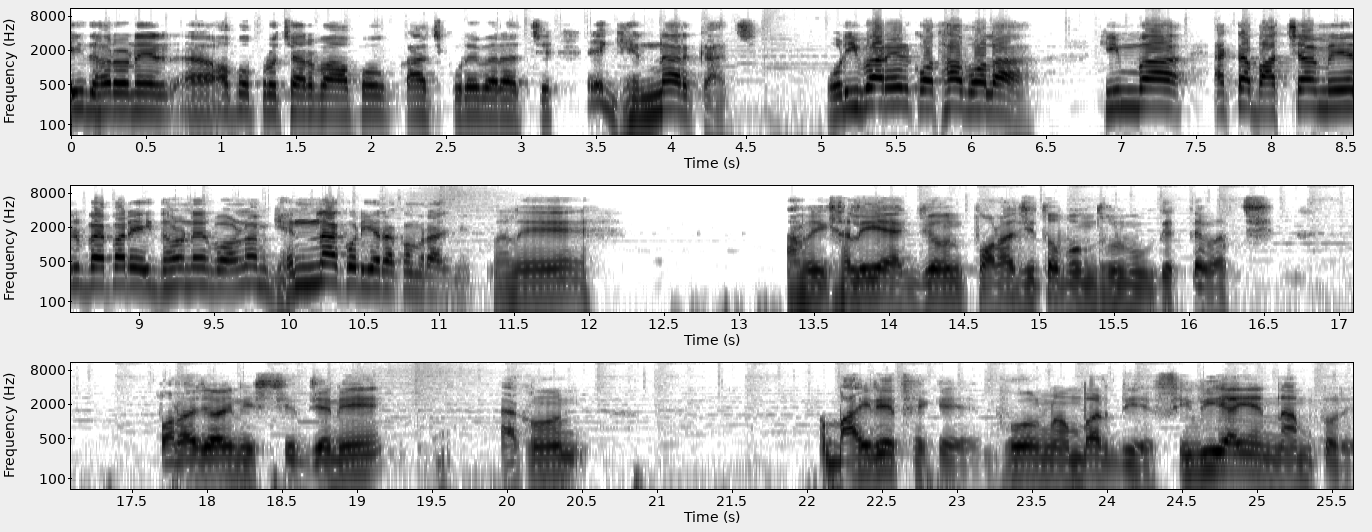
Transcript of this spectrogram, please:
এই ধরনের অপপ্রচার বা অপকাজ করে বেড়াচ্ছে। এই ঘেন্নার কাজ। পরিবারের কথা বলা কিংবা একটা বাচ্চা মেয়ের ব্যাপারে এই ধরনের বর্ণনা আমি ঘেন্না করি এরকম রাজনীতি। মানে আমি খালি একজন পরাজিত বন্ধুর মুখ দেখতে পাচ্ছি। পরাজয় নিশ্চিত জেনে এখন বাইরে থেকে ভুয়ো নম্বর দিয়ে সিবিআই এর নাম করে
